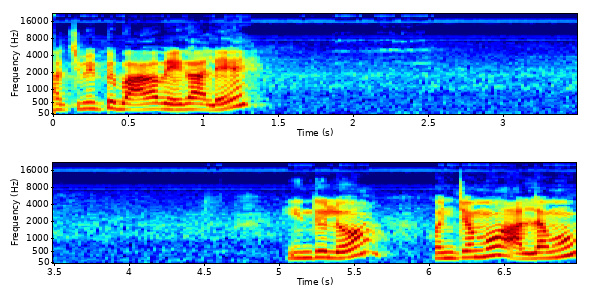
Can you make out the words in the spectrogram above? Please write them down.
పచ్చిమిర్చి బాగా వేగాలి. ఇందులో కొంచెము అల్లము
